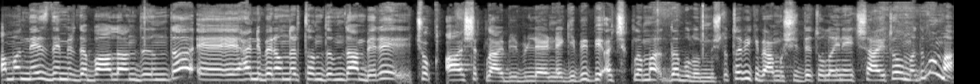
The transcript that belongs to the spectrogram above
Ama Nezdemir'de bağlandığında e, hani ben onları tanıdığımdan beri çok aşıklar birbirlerine gibi bir açıklamada bulunmuştu. Tabii ki ben bu şiddet olayına hiç şahit olmadım ama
